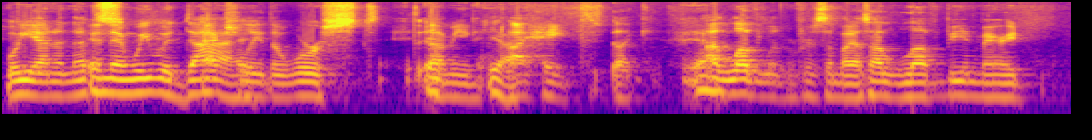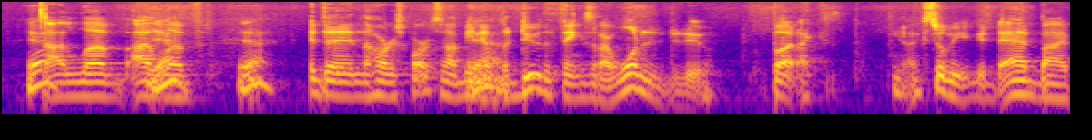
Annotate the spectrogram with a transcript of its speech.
Well, yeah, and that's And then we would die. Actually, the worst. I mean, Yeah. I hate like Yeah. I love living for somebody else. I love being married. Yeah. I love I Yeah. love Yeah. The, and the hardest part's not being able to do the things that I wanted to do, but I, you know, I can still be a good dad by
